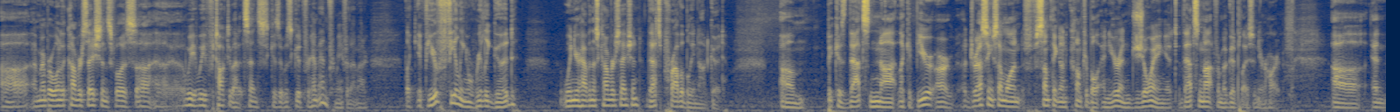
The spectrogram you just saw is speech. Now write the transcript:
uh, I remember one of the conversations was uh, uh, we we've talked about it since because it was good for him and for me for that matter. Like if you're feeling really good when you're having this conversation, that's probably not good. Um, because that's not like if you are addressing someone something uncomfortable and you're enjoying it, that's not from a good place in your heart. Uh, and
